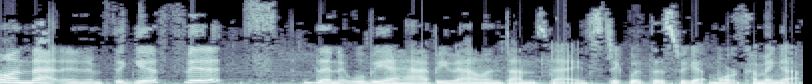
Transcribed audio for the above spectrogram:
on that. And if the gift fits, then it will be a happy Valentine's Day. Stick with us. We got more coming up.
